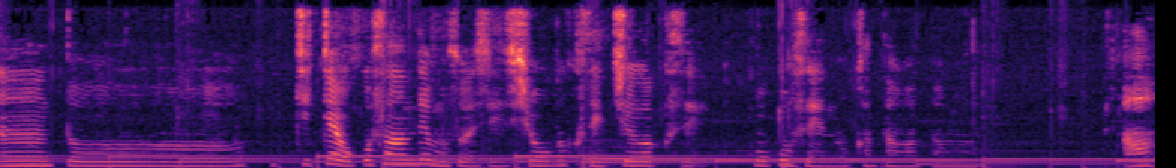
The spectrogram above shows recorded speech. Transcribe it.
うーんと、ちっちゃいお子さんでもそうですし、小学生、中学生、高校生の方々も、あ、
